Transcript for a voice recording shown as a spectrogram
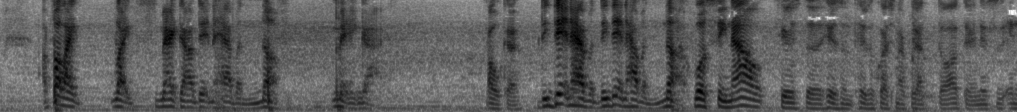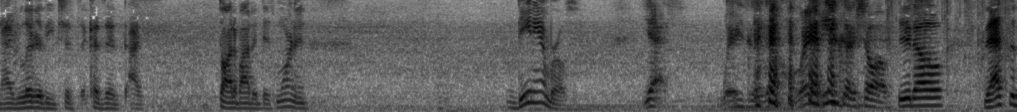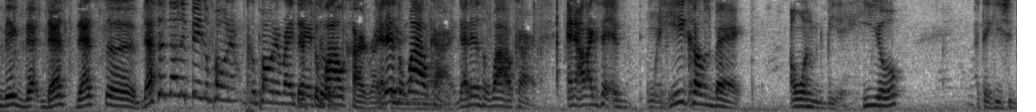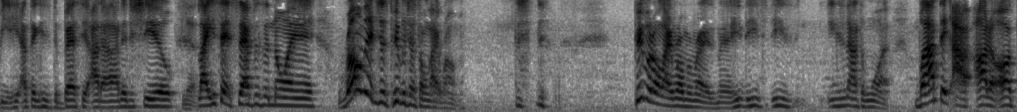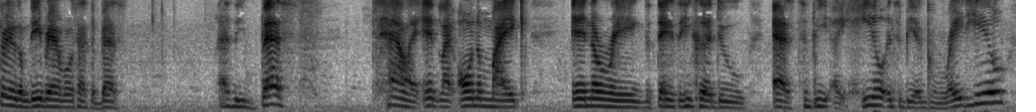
I felt like like SmackDown didn't have enough main guys. okay. They didn't have a, they didn't have enough. Well, see now here's the here's a here's a question I forgot to throw out there, and this is and I literally just because it I thought about it this morning. Dean Ambrose, Yes, where he's gonna go, where he's gonna show up. you know, That's the big that that's that's the That's another big opponent component right That's there. the too. wild card right That is a wild you know. card. That is a wild card. And I like I said, if, when he comes back, I want him to be a heel. I think he should be. I think he's the best out of, out of the Shield. Like you said, Seth is annoying. Roman just people just don't like Roman. Just, people don't like Roman Reigns, man. He, he's he's he's not the one. But I think out, out of all three of them, Dean Ambrose has the best. Has the best talent and like on the mic, in the ring, the things that he could do as to be a heel and to be a great heel.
